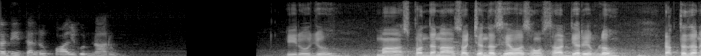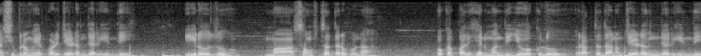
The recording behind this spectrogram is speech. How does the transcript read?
తదితరులు పాల్గొన్నారు. ఈరోజు మా స్పందన స్వచ్ఛంద సేవా సంస్థ ఆధ్వర్యంలో రక్తదాన శిబిరం ఏర్పాటు చేయడం జరిగింది. ఈరోజు మా సంస్థ తరఫున ఒక పదిహేను మంది యువకులు రక్తదానం చేయడం జరిగింది.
